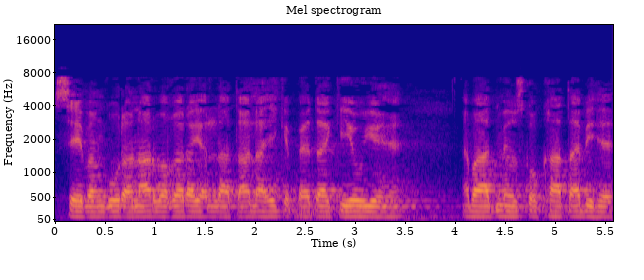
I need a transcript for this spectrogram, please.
سیب، انگور، انار وغیرہ، یہ اللہ تعالیٰ ہی کے پیدا کیے ہوئے ہیں۔ اب آدمی اس کو کھاتا بھی ہے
